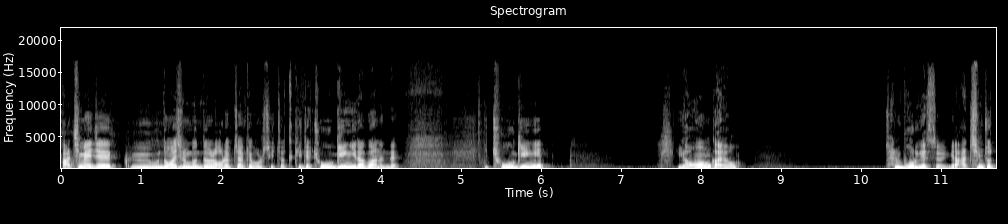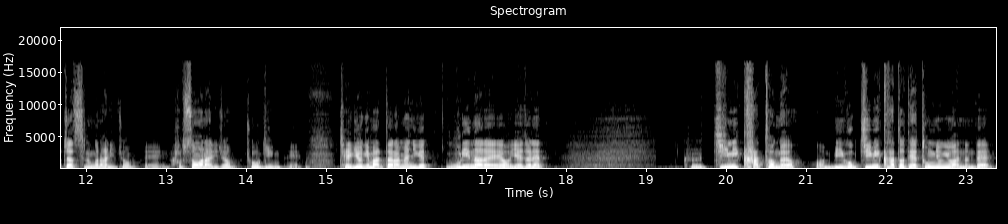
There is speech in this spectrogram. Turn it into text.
아침에 이제 그 운동하시는 분들 어렵지 않게 볼 수 있죠. 특히 이제 조깅이라고 하는데, 이 조깅이 영어인가요? 잘 모르겠어요. 이게 아침 조자 쓰는 건 아니죠. 예, 합성은 아니죠. 조깅. 예. 제 기억이 맞다라면 이게 우리나라에요. 예전에 그 지미 카터인가요? 어, 미국 지미 카터 대통령이 왔는데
